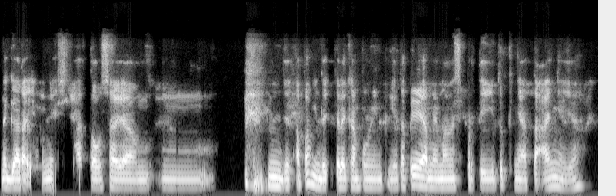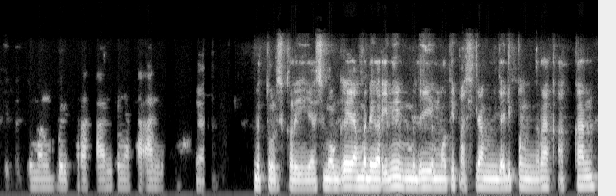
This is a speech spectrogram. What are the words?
negara Indonesia atau saya hmm, apa menjelek-jelekan pemimpinnya, tapi ya memang seperti itu kenyataannya ya. Kita cuma membicarakan kenyataan. Ya, betul sekali ya. Semoga yang mendengar ini menjadi motivasi dan menjadi penggerak akan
